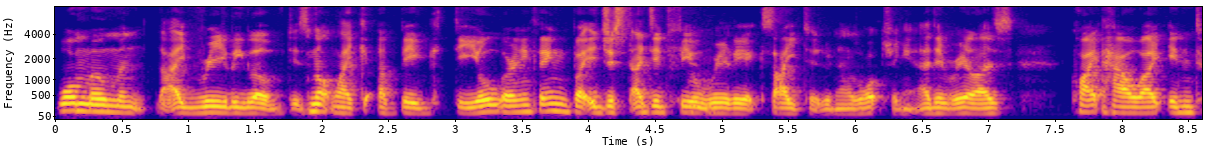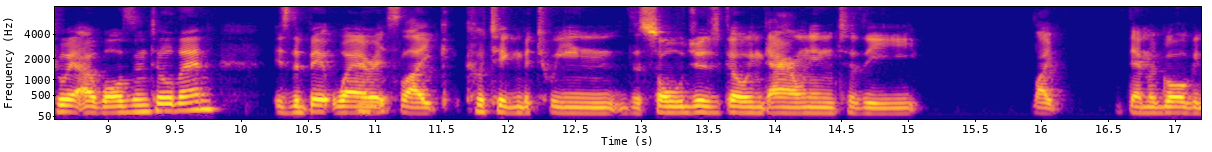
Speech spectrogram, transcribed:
one moment that I really loved. It's not like a big deal or anything, but it just I did feel Hmm. really excited when I was watching it. I didn't realize quite how like into it I was until then. Is the bit where Hmm. it's like cutting between the soldiers going down into the like Demogorgon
